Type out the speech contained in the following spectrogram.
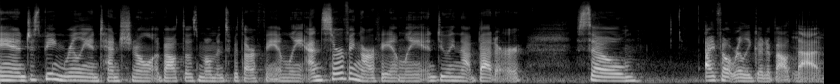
and just being really intentional about those moments with our family and serving our family and doing that better. So I felt really good about that.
